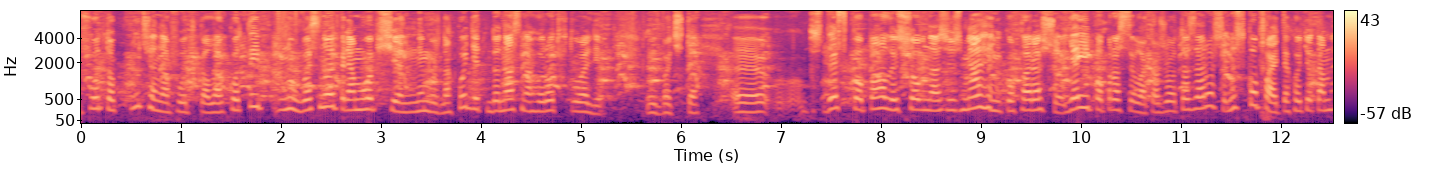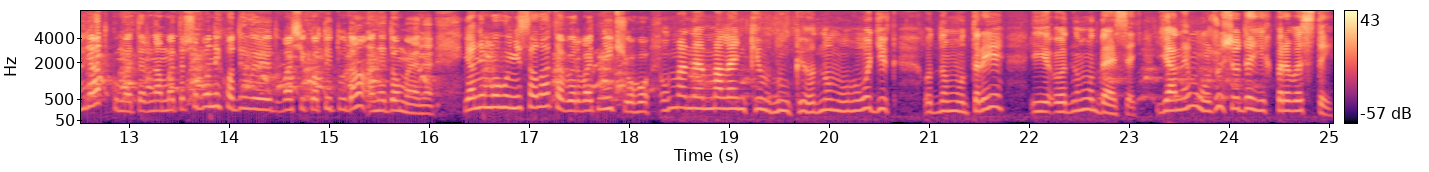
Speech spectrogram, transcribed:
фото куча нафоткала. Коти ну весною прямо взагалі не можна. Ходять до нас на город в туалет. Вибачте, е, десь копали, що в нас ж м'ягенько, хорошо. Я їй попросила, кажу, ото заросше, ну скопайте, хоч там грядку метр на метр, щоб вони ходили ваші коти туди, а не до мене. Я не можу ні салата вирвати, нічого. У мене маленькі внуки, одному годік, одному три і одному десять. Я не можу сюди їх привезти.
